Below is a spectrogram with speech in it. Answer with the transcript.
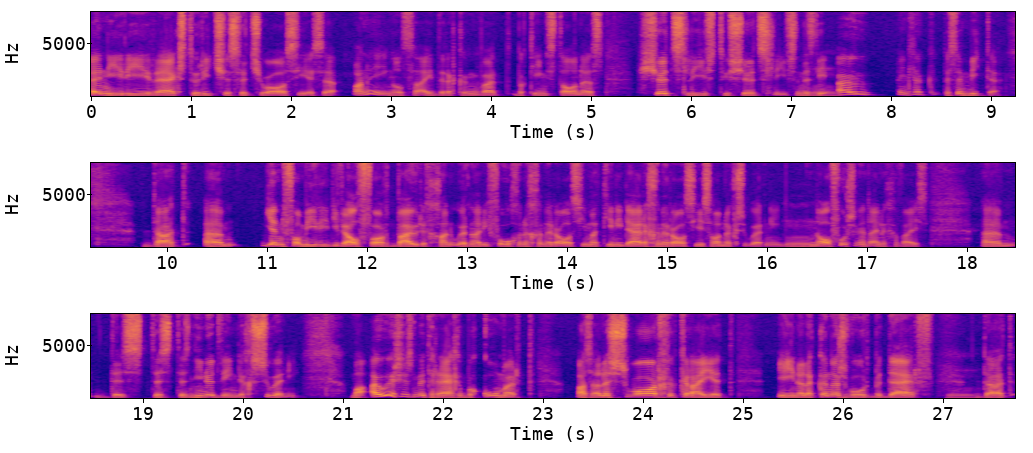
in hierdie rags to riches situasie is 'n ander Engelse uitdrukking wat bekend staan as shirt sleeves to shirt sleeves en dis die Mm. ou eintlik dis 'n mite dat um een familie die welvaart bou, dit gaan oor na die volgende generasie, maar teen die derde generasie is daar niks oor nie. Mm. Navorsing het eintlik gewys ehm um, dis dis dis nie noodwendig so nie. Maar ouers is met reg bekommerd as hulle swaar gekry het en hulle kinders word bederf Hmm. dat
